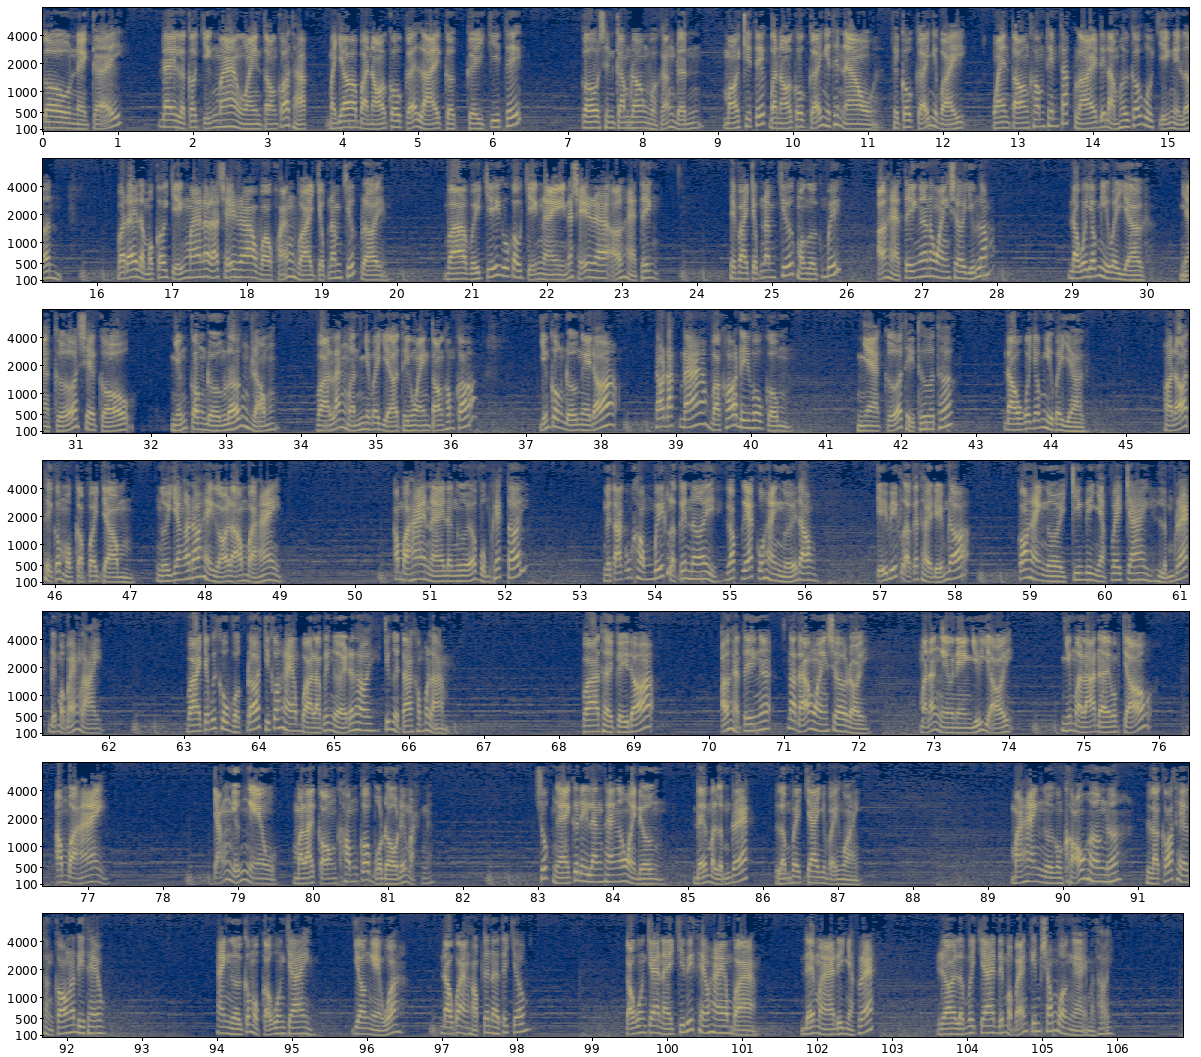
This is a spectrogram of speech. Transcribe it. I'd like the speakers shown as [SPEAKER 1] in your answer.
[SPEAKER 1] Cô này kể, đây là câu chuyện ma hoàn toàn có thật mà do bà nội cô kể lại cực kỳ chi tiết. Cô xin cam đoan và khẳng định mọi chi tiết bà nội cô kể như thế nào thì cô kể như vậy, hoàn toàn không thêm tắt lại để làm hư cấu câu chuyện này lên. Và đây là một câu chuyện ma nó đã xảy ra vào khoảng vài chục năm trước rồi. Và vị trí của câu chuyện này nó xảy ra ở Hà Tiên. Thì vài chục năm trước mọi người cũng biết, ở Hà Tiên nó ngoan sơ dữ lắm. Đâu có giống như bây giờ, nhà cửa, xe cộ, những con đường lớn rộng và láng mịn như bây giờ thì hoàn toàn không có. Những con đường ngày đó nó đắt đá và khó đi vô cùng. Nhà cửa thì thưa thớt, đâu có giống như bây giờ. Hồi đó thì có một cặp vợ chồng, người dân ở đó hay gọi là ông bà hai. Ông bà hai này là người ở vùng khác tới. Người ta cũng không biết là cái nơi gốc gác của hai người ở đâu. Chỉ biết là cái thời điểm đó có hai người chuyên đi nhặt ve chai, lụm rác để mà bán lại. Và trong cái khu vực đó chỉ có hai ông bà làm cái nghề đó thôi, chứ người ta không có làm. Và thời kỳ đó ở Hà Tiên á, nó đã ngoan sơ rồi, mà nó nghèo nàn dữ dội. Nhưng mà lạ đời một chỗ, ông bà hai chẳng những nghèo mà lại còn không có bộ đồ để mặc nữa. Suốt ngày cứ đi lang thang ở ngoài đường để mà lụm rác, lụm ve chai như vậy ngoài. Mà hai người còn khổ hơn nữa là có theo thằng con nó đi theo. Hai người có một cậu con trai, do nghèo quá, đâu có ăn học tới nơi tới chốn. Cậu con trai này chỉ biết theo hai ông bà để mà đi nhặt rác, rồi lượm ve chai để mà bán kiếm sống qua ngày mà thôi.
